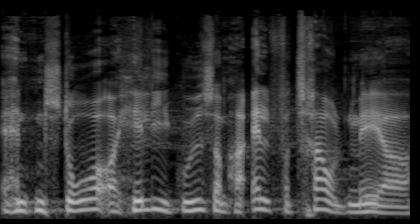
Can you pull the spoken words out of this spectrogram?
er han den store og hellige Gud, som har alt for travlt med at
